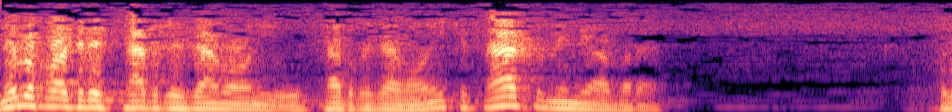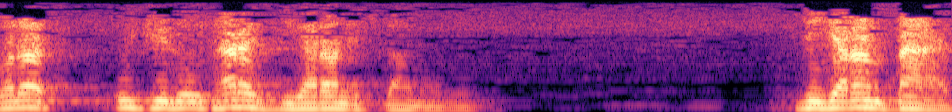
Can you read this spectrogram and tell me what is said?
نه به خاطر سبق زمانی او سبق زمانی که فخر نمی آورد خب او جلوتر از دیگران اسلام آورد. دیگران بعد.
